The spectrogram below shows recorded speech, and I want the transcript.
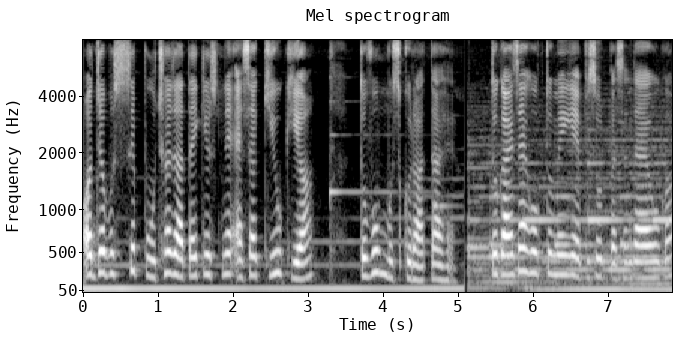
और जब उससे पूछा जाता है कि उसने ऐसा क्यों किया तो वो मुस्कुराता है। तो गाइज़ आई होप तुम्हें ये एपिसोड पसंद आया होगा।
